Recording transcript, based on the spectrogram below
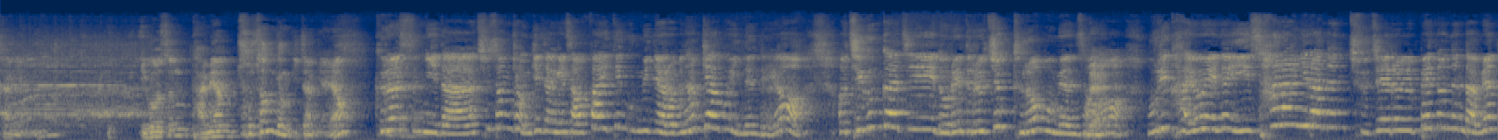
이창현. 이곳은 담양 추성 경기장이에요. 그렇습니다. 추석 경기장에서 파이팅 국민 여러분 함께하고 있는데요. 어, 지금까지 노래들을 쭉 들어보면서 네. 우리 가요에는 이 사랑이라는 주제를 빼놓는다면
